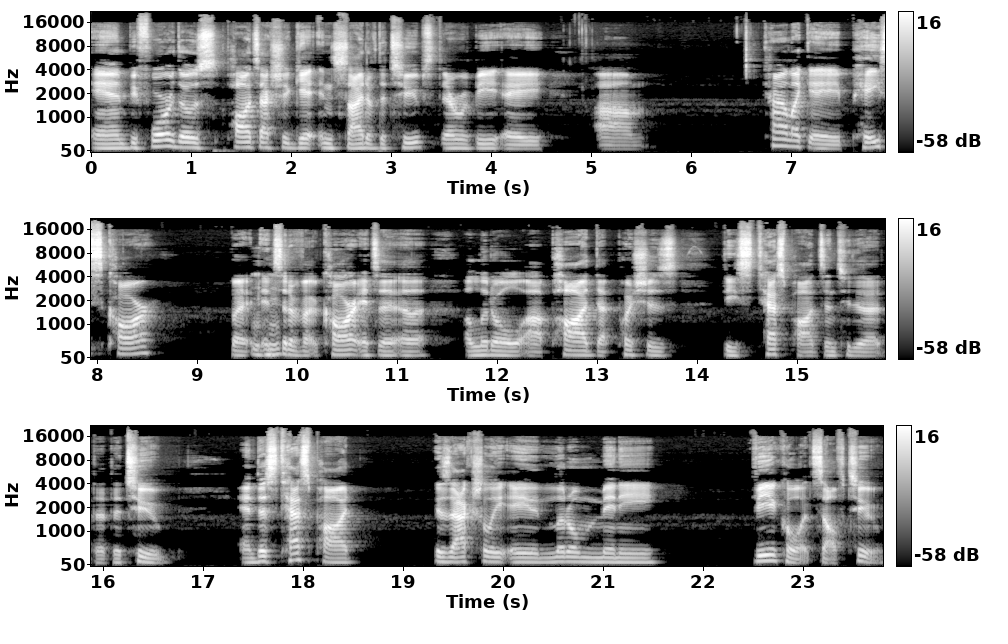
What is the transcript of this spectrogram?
And before those pods actually get inside of the tubes, there would be a um, kind of like a pace car but mm-hmm. instead of a car, it's a a, a little uh, pod that pushes these test pods into the, the, the tube, and this test pod is actually a little mini vehicle itself too.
